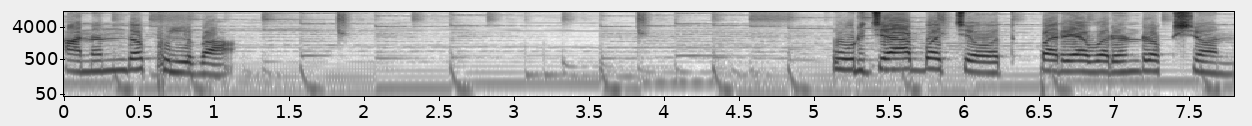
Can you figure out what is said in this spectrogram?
आनंद फुलवा. ऊर्जा बचत पर्यावरण रक्षण.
